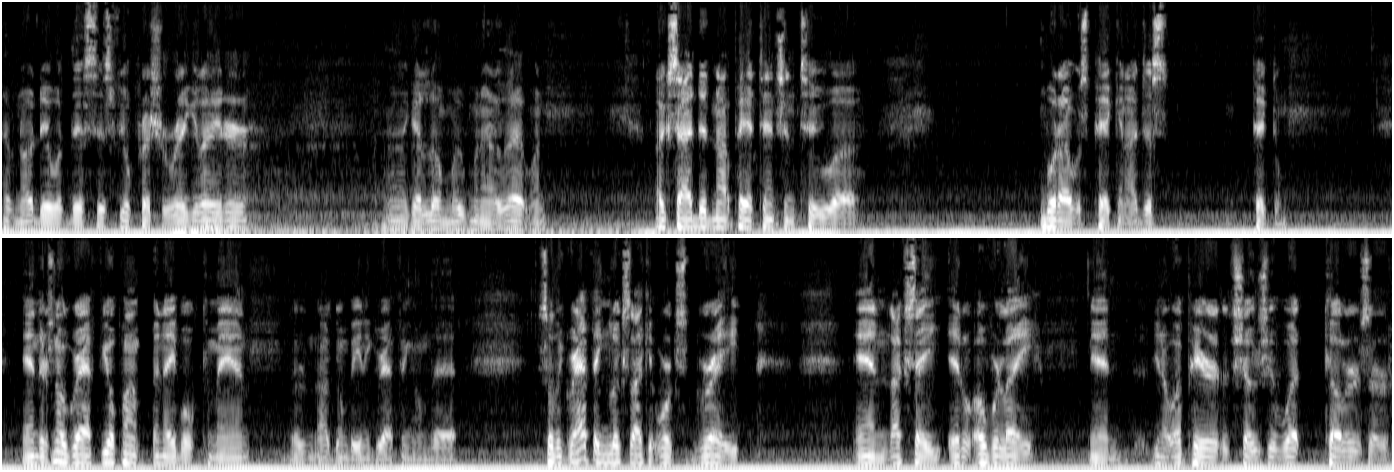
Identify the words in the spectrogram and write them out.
Have no idea what this is. Fuel pressure regulator. I got a little movement out of that one. Like I said, I did not pay attention to uh, what I was picking. I just picked them. And there's no graph fuel pump enable command. There's not going to be any graphing on that. So the graphing looks like it works great. And like I say, it'll overlay. And, you know, up here it shows you what colors are,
